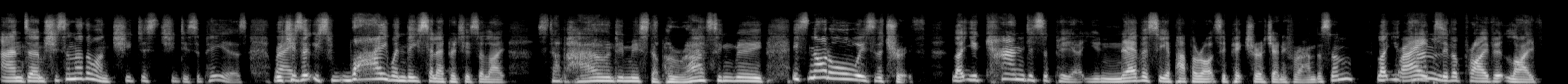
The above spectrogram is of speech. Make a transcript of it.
And um, she's another one. She just she disappears, which Right. is it's why when these celebrities are like, "Stop hounding me, stop harassing me," it's not always the truth. Like you can disappear. You never see a paparazzi picture of Jennifer Anderson. Like you Right. can live a private life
